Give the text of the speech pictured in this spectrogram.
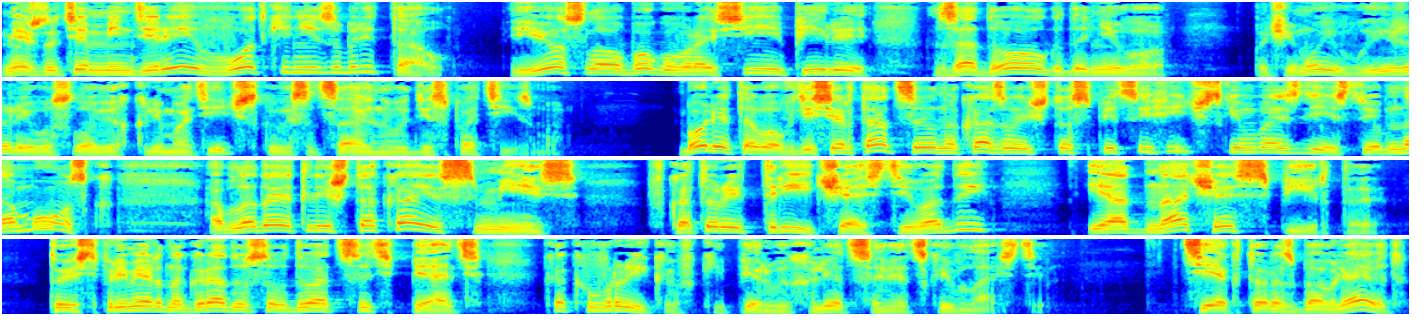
Между тем Менделеев водки не изобретал. Ее, слава богу, в России пили задолго до него, почему и выжили в условиях климатического и социального деспотизма. Более того, в диссертации он указывает, что специфическим воздействием на мозг обладает лишь такая смесь, в которой три части воды и одна часть спирта, то есть примерно градусов 25, как в Рыковке первых лет советской власти. Те, кто разбавляют,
